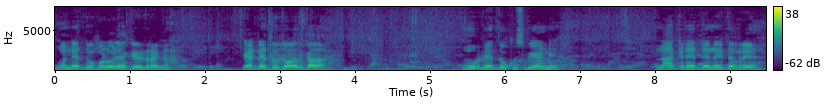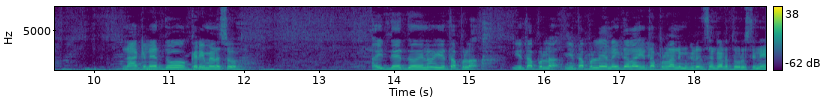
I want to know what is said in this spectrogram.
ಒಂದನೇದ್ದು ಬೆಳ್ಳುಳ್ಳಿ ಹಾಕೇವೆ ಇದ್ರಾಗ. ಎರಡನೇದ್ದು ಜೋಳದ ಕಾಳು. ಮೂರನೇದ್ದು ಕುಸುಬಿ ಎಣ್ಣೆ. ನಾಲ್ಕನೇದ್ದು ಏನೈತಲ್ರಿ? ನಾಲ್ಕನೇದ್ದು ಕರಿಮೆಣಸು. ಐದನೇದ್ದು ಏನು? ಈ ತಪ್ಪಲ. ಈ ತಪ್ಪಲ. ಈ ತಪ್ಪಲ ಏನೈತಲ್ಲ? ಈ ತಪ್ಪಲ ನಿಮ್ಮ ಗಿಡದ ಸಂಕಟ ತೋರಿಸ್ತೀನಿ.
